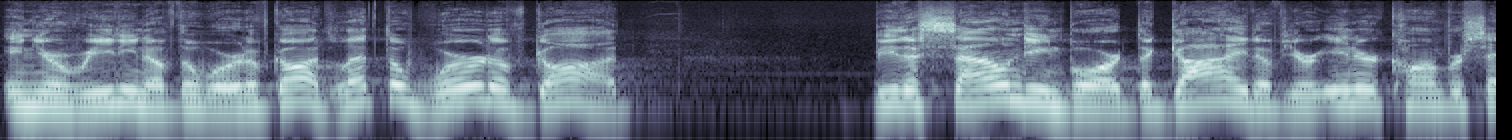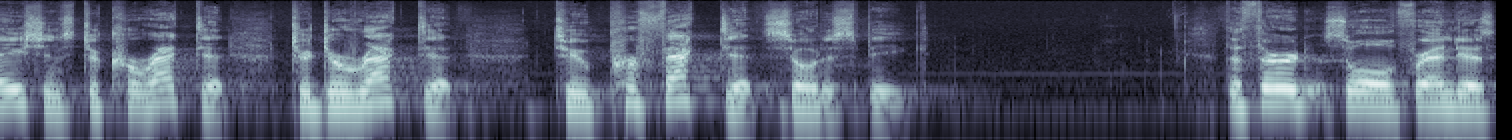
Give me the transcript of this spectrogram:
in your reading of the Word of God. Let the Word of God be the sounding board, the guide of your inner conversations to correct it, to direct it, to perfect it, so to speak. The third soul friend is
